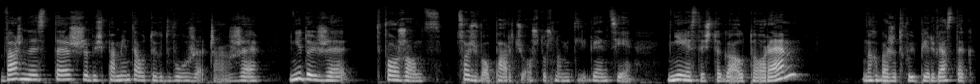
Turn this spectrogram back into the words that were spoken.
ważne jest też, żebyś pamiętał o tych dwóch rzeczach, że nie dość, że tworząc coś w oparciu o sztuczną inteligencję, nie jesteś tego autorem, no chyba, że twój pierwiastek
